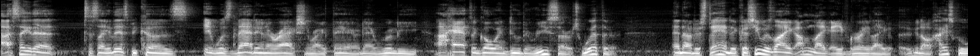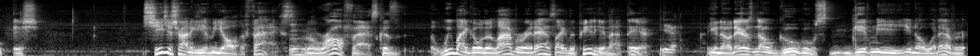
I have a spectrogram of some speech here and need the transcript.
I say that to say this because it was that interaction right there that really I had to go and do the research with her and understand it because she was like I'm like eighth grade, like you know high school ish. She's just trying to give me all the facts, the raw facts, because we might go to the library, that encyclopedia not there. yeah You know, there's no Google. Give me, you know, whatever.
